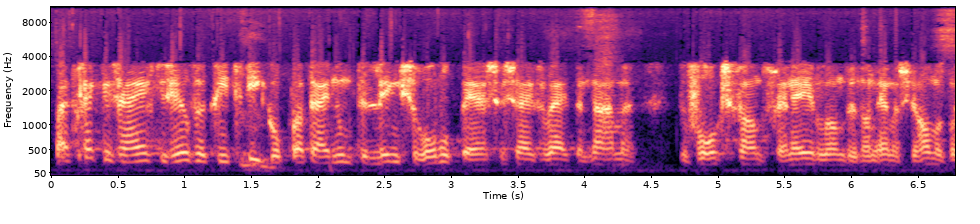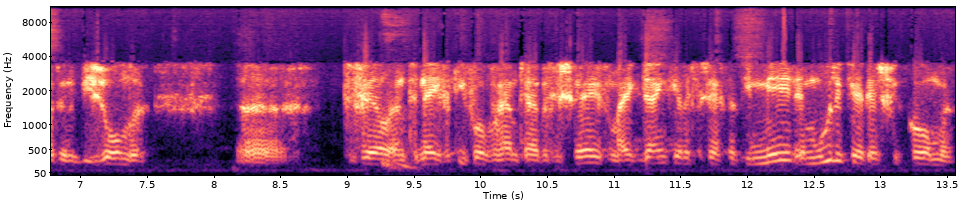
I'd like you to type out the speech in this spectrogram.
Maar het gekke is, hij heeft dus heel veel kritiek op wat hij noemt de linkse roddelpers. Dus hij verwijt met name de Volkskrant, Vrij Nederland en dan NRC Handelsblad in het bijzonder... Uh, te veel en te negatief over hem te hebben geschreven. Maar ik denk eerlijk gezegd dat hij meer in moeilijkheden is gekomen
